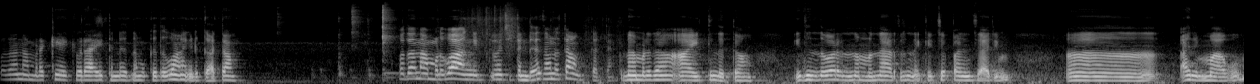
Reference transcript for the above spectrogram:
അപ്പോൾ നമ്മുടെ കേക്ക് ഇവിടെ ആയിട്ടുണ്ട്. നമുക്കിത് വാങ്ങിയെടുക്കാം കേട്ടോ അപ്പോൾ അതാ നമ്മൾ വാങ്ങി വെച്ചിട്ടുണ്ട്. നമ്മൾ തണുക്കട്ടെ. നമ്മളിത് ആയിട്ടുണ്ട് കേട്ടോ ഇതെന്ന് പറയുന്നത് നമ്മൾ നേരത്തെ നിന്നൊക്കെ വെച്ച പഞ്ചസാരയും അരിമാവും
